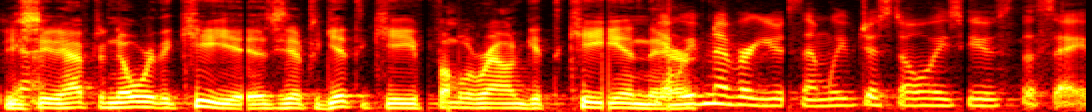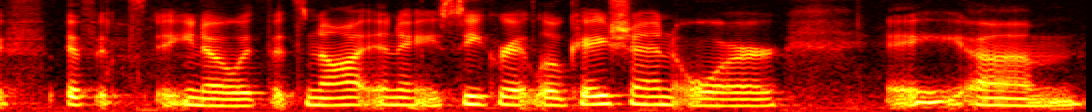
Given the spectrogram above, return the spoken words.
You Yeah. see, you have to know where the key is. You have to get the key, fumble around, get the key in there. Yeah, we've never used them. We've just always used the safe. If it's you know if it's not in a secret location or a um,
